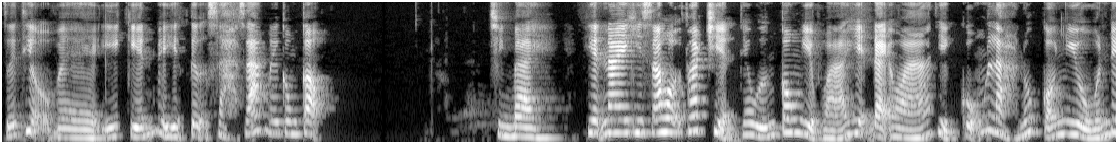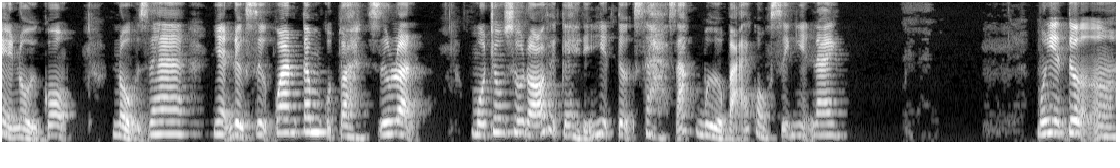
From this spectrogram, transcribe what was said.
Giới thiệu về ý kiến về hiện tượng xả rác nơi công cộng. Trình bày Hiện nay khi xã hội phát triển theo hướng công nghiệp hóa, hiện đại hóa thì cũng là lúc có nhiều vấn đề nổi cộm, nổ ra, nhận được sự quan tâm của toàn dư luận. Một trong số đó phải kể đến hiện tượng xả rác bừa bãi của học sinh hiện nay. Một hiện tượng ờ,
